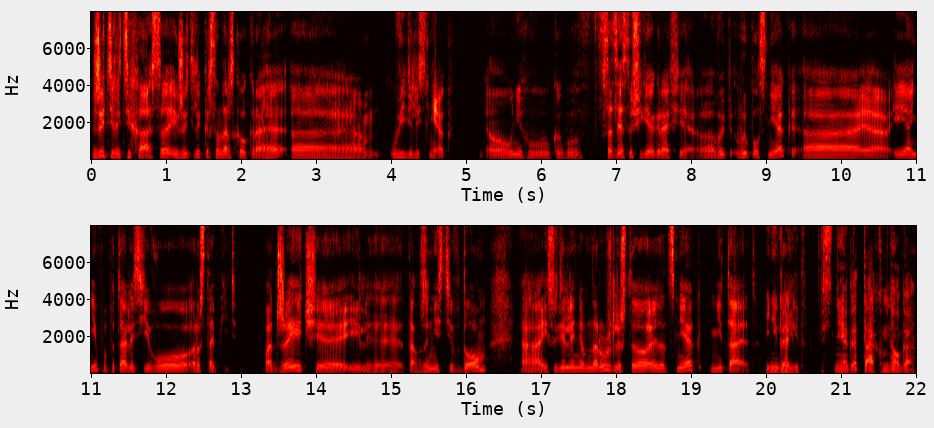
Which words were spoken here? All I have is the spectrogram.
Жители Техаса и жители Краснодарского края э, увидели снег. Э, У них э, как бы в соответствующей географии э, вып- выпал снег, э, э, и они попытались его растопить поджечь э, или там занести в дом, э, и с удивлением обнаружили, что этот снег не тает. И не горит. Снега так много,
